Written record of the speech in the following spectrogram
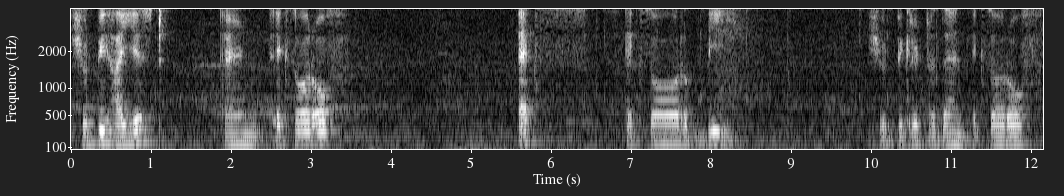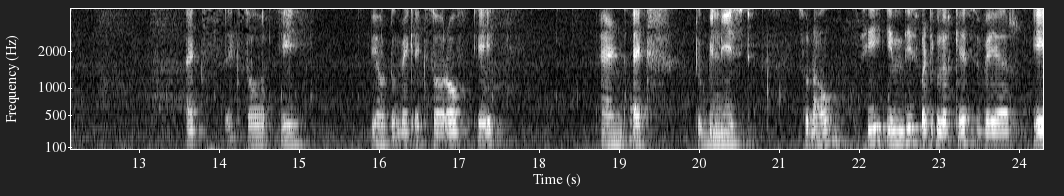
should be highest and XOR of X XOR B should be greater than XOR of X XOR A. We have to make XOR of A and X to be least. So now see in this particular case where A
